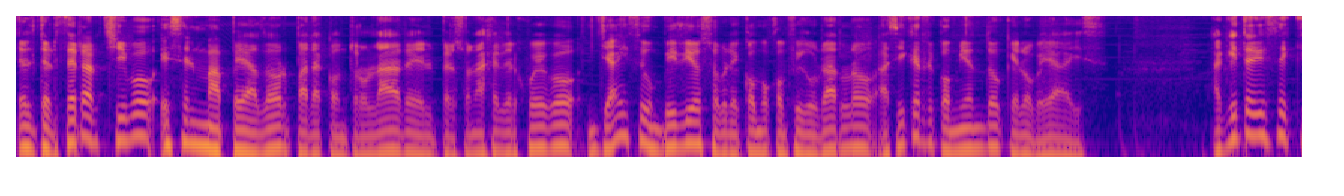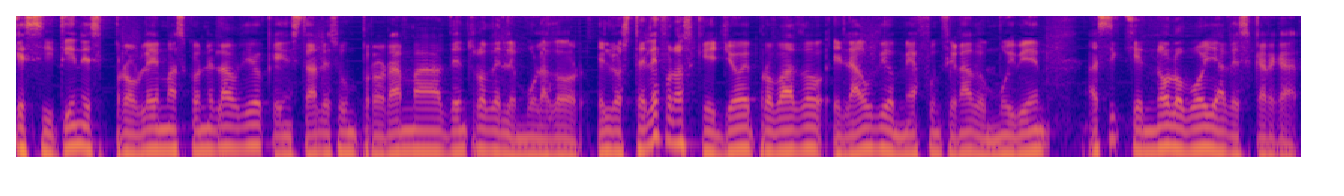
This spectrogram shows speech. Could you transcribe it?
El tercer archivo es el mapeador para controlar el personaje del juego, ya hice un vídeo sobre cómo configurarlo, así que recomiendo que lo veáis. Aquí te dice que si tienes problemas con el audio que instales un programa dentro del emulador. En los teléfonos que yo he probado el audio me ha funcionado muy bien, así que no lo voy a descargar.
